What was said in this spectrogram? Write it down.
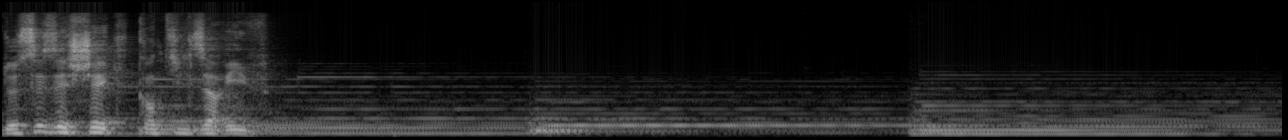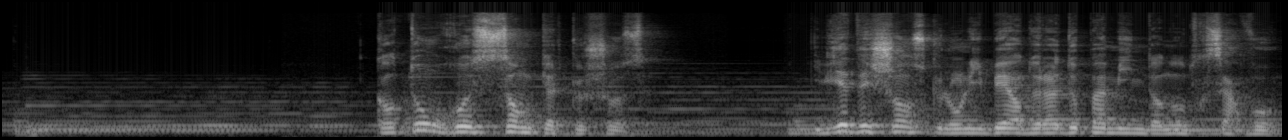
de ces échecs quand ils arrivent. Quand on ressent quelque chose, il y a des chances que l'on libère de la dopamine dans notre cerveau,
